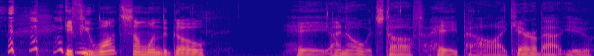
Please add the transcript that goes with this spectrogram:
if you want someone to go, hey, I know it's tough. Hey, pal, I care about you.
